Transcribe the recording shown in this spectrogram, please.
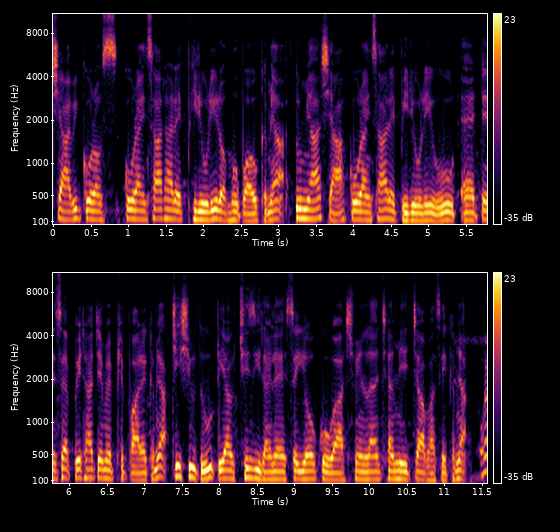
ရှာပြီးကိုယ်တော်ကိုယ်တိုင်စားထားတဲ့ဗီဒီယိုလေးတော့မဟုတ်ပါဘူးခင်ဗျသူများရှာကိုယ်တိုင်စားတဲ့ဗီဒီယိုလေးကိုအဲတင်ဆက်ပေးထားခြင်းပဲဖြစ်ပါတယ်ခင်ဗျကြည့်ရှုသူတယောက်ချင်းစီတိုင်းလဲစိတ်ရောကိုယ်ပါရှင်လန်းချမ်းမြေ့ကြပါစေခင်ဗျ โอเค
